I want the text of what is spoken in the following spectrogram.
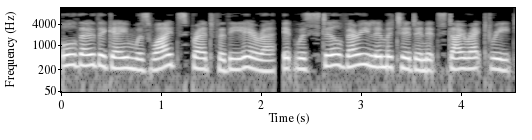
Although the game was widespread for the era, it was still very limited in its direct reach.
